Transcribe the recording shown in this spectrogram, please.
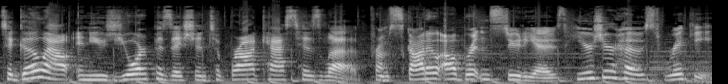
to go out and use your position to broadcast his love. From Scotto Albritton Studios, here's your host, Ricky.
